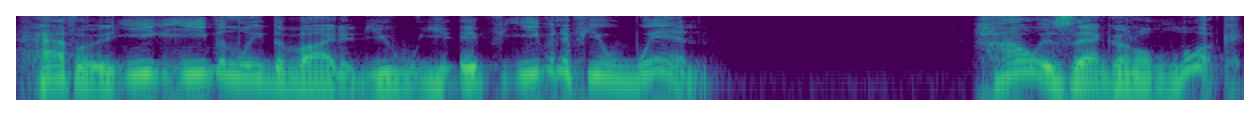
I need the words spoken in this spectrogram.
half of it e- evenly divided. You, if even if you win, how is that going to look?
